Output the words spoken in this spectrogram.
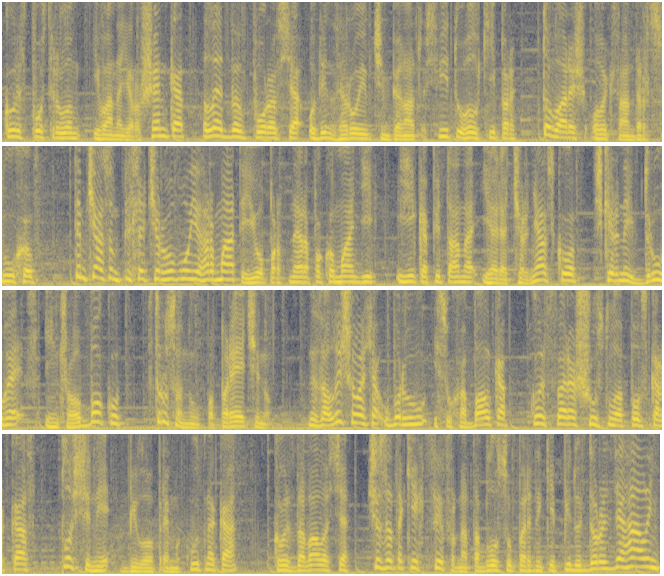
коли з пострілом Івана Ярошенка ледве впорався один з героїв чемпіонату світу, голкіпер, товариш Олександр Сухов. Тим часом, після чергової гармати його партнера по команді, її капітана Ігоря Чернявського, шкірний вдруге з іншого боку струсонув поперечину. Не залишилася у боргу і суха балка, коли сфера шуснула повз каркас площини білого прямокутника. Коли здавалося, що за таких цифр на табло суперники підуть до роздягалень,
